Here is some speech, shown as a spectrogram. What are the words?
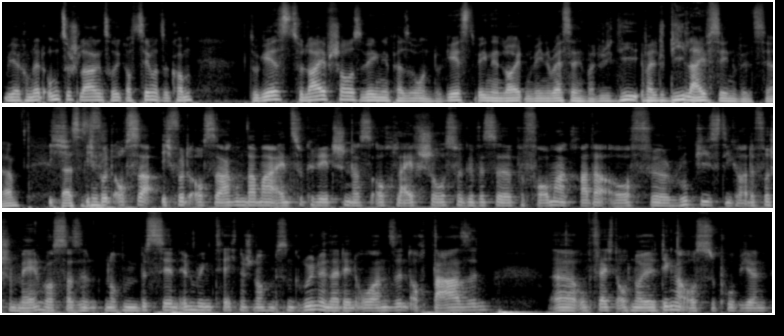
wieder komplett umzuschlagen, zurück aufs Thema zu kommen, du gehst zu Live-Shows wegen den Personen, du gehst wegen den Leuten, wegen den Wrestlern, weil du die, weil du die live sehen willst, ja. Ich, ich würde auch, sa ich würd auch sagen, um da mal einzugrätschen, dass auch Live-Shows für gewisse Performer, gerade auch für Rookies, die gerade frisch im Main-Roster sind, noch ein bisschen in-ring-technisch noch ein bisschen grün hinter den Ohren sind, auch da sind, äh, um vielleicht auch neue Dinge auszuprobieren.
